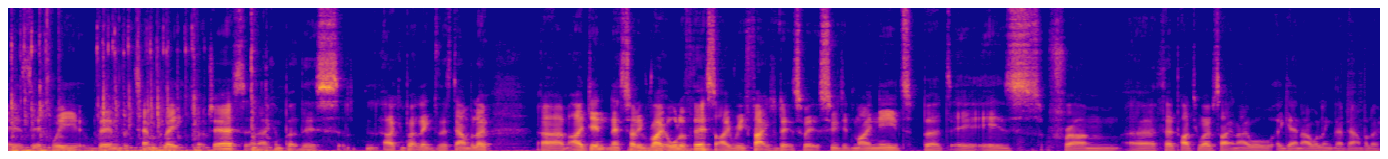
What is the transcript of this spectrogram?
is if we vim the template.js and I can put this, I can put a link to this down below. Um, I didn't necessarily write all of this. I refactored it so it suited my needs, but it is from a third-party website, and I will again I will link that down below.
